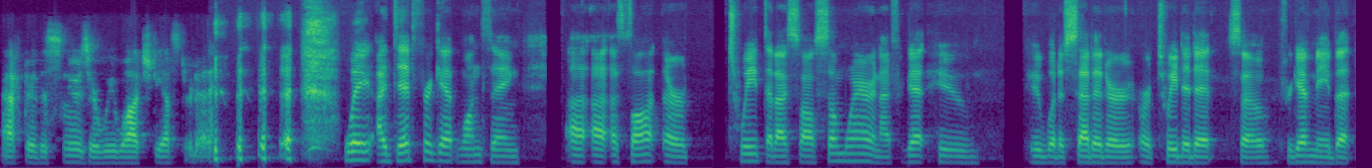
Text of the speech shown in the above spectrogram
after the snoozer we watched yesterday. Wait, I did forget one thing. Uh, a, thought or tweet that I saw somewhere, and I forget who who would have said it or, or tweeted it, so forgive me. But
